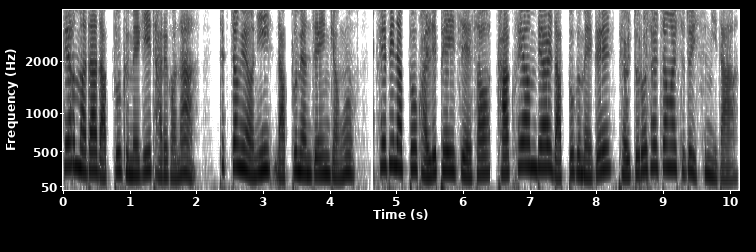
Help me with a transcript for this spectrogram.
회원마다 납부 금액이 다르거나 특정 회원이 납부 면제인 경우 회비 납부 관리 페이지에서 각 회원별 납부 금액을 별도로 설정할 수도 있습니다.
